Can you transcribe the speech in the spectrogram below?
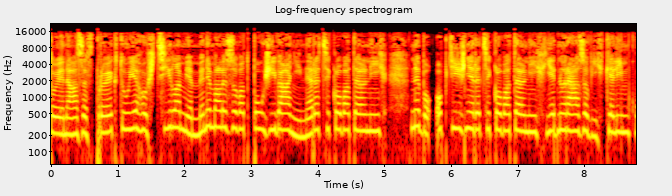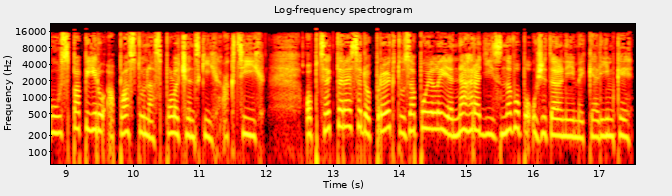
To je název projektu, jehož cílem je minimalizovat používání nerecyklovatelných nebo obtížně recyklovatelných jednorázových kelímků z papíru a plastu na společenských akcích. Obce, které se do projektu zapojily, je nahradí znovu použitelnými kelímky.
